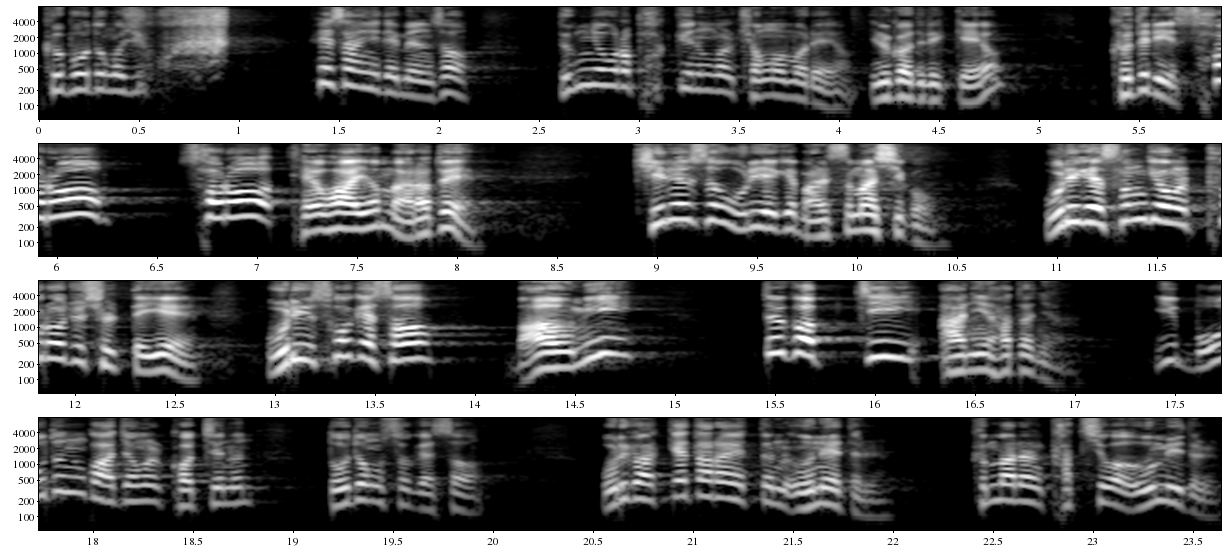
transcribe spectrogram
그 모든 것이 확 회상이 되면서 능력으로 바뀌는 걸 경험을 해요. 읽어 드릴게요. 그들이 서로 서로 대화하여 말하되 길에서 우리에게 말씀하시고 우리에게 성경을 풀어 주실 때에 우리 속에서 마음이 뜨겁지 아니하더냐. 이 모든 과정을 거치는 노정 속에서 우리가 깨달아 했던 은혜들, 그만한 가치와 의미들,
